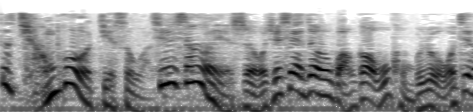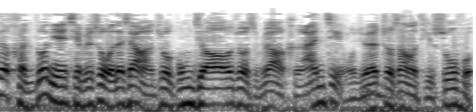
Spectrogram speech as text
这是强迫接受啊。其实香港也是，我觉得现在这种广告无孔不入。我记得很多年前，比如说我在香港坐公交，坐什么样很安静，我觉得坐上了挺舒服。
